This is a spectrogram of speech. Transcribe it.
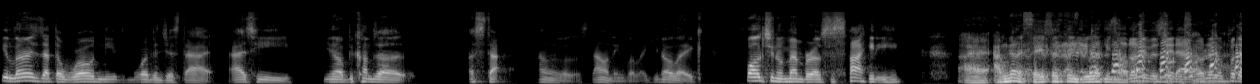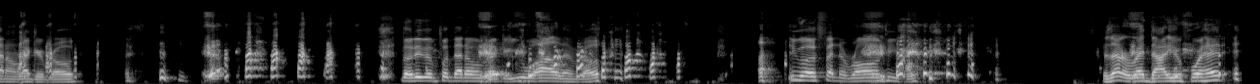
he learns that the world needs more than just that as he you know becomes a a sta- I don't know if it's astounding, but like you know like functional member of society. All right, I'm gonna say something. You let me know. Don't even say that. Don't even put that on record, bro. Don't even put that on record. You wildin', bro. You gonna offend the wrong people. Is that a red dot on your forehead?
